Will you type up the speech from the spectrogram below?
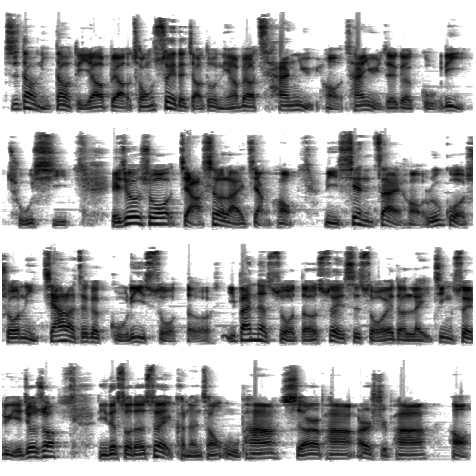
知道你到底要不要从税的角度，你要不要参与哈？参与这个股利除息，也就是说，假设来讲哈，你现在哈，如果说你加了这个股利所得，一般的所得税是所谓的累进税率，也就是说，你的所得税可能从五趴、十二趴、二十趴，哦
